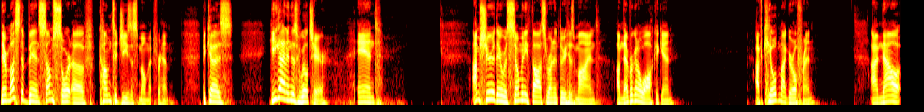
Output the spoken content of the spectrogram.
there must have been some sort of come to Jesus moment for him because he got in this wheelchair and I'm sure there was so many thoughts running through his mind. I'm never going to walk again. I've killed my girlfriend. I'm now,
